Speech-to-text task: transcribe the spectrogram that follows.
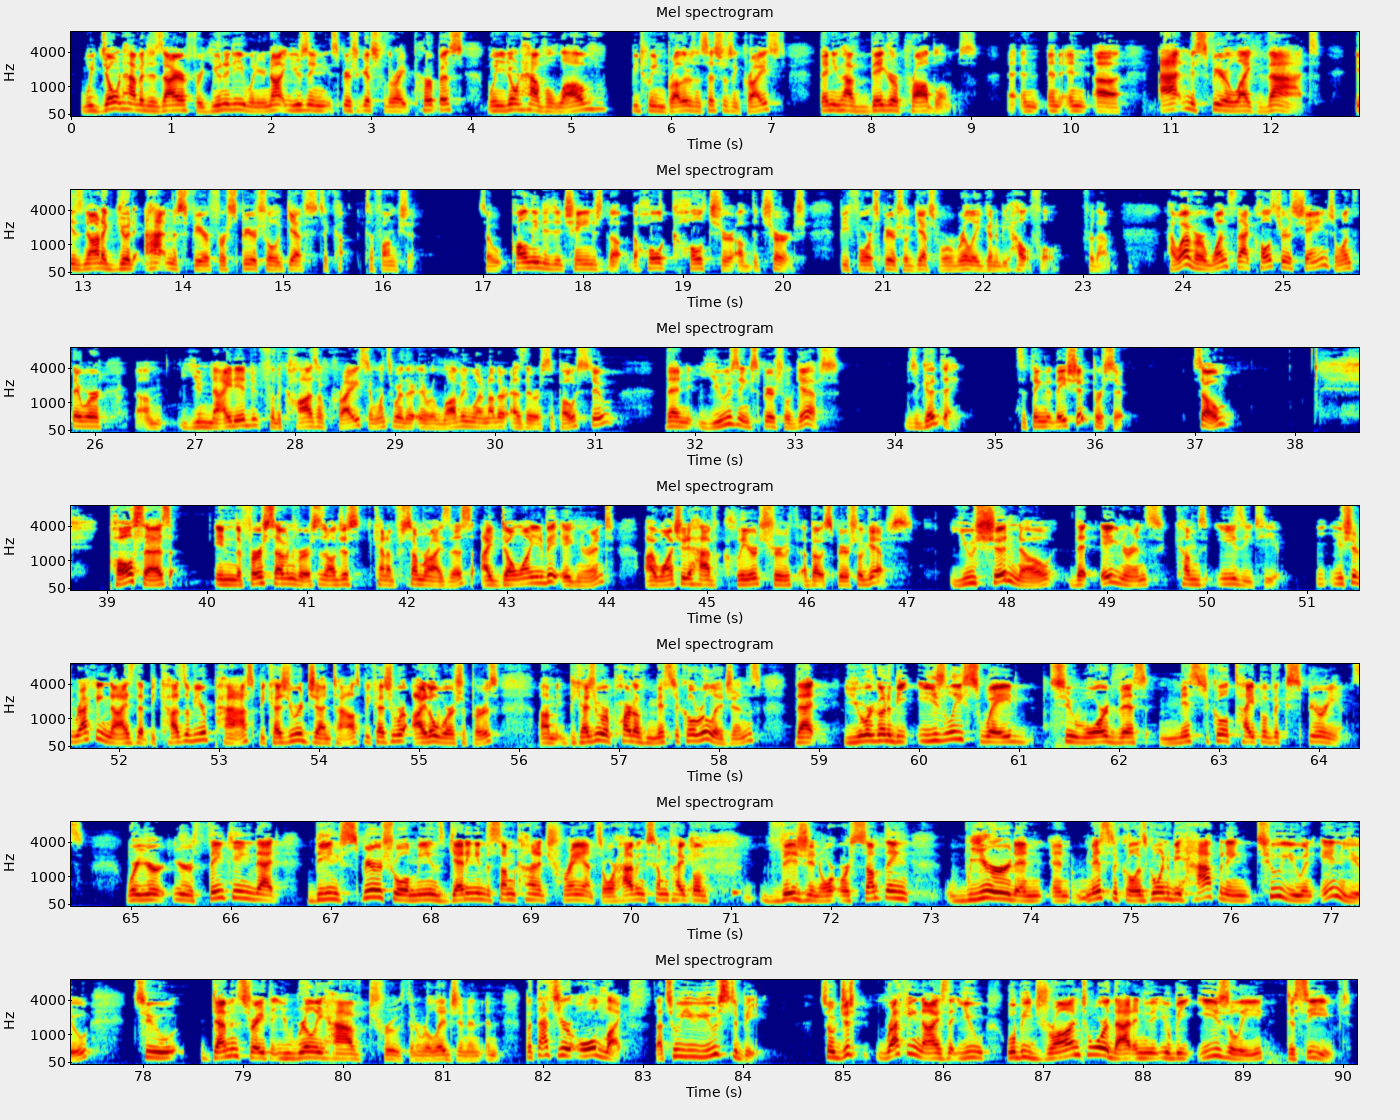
We don't have a desire for unity when you're not using spiritual gifts for the right purpose, when you don't have love between brothers and sisters in Christ, then you have bigger problems. And, and, and uh, atmosphere like that is not a good atmosphere for spiritual gifts to, to function. So Paul needed to change the, the whole culture of the church before spiritual gifts were really going to be helpful for them. However, once that culture has changed, once they were um, united for the cause of Christ, and once where they were loving one another as they were supposed to, then using spiritual gifts is a good thing. It's a thing that they should pursue. So, Paul says, in the first seven verses, I'll just kind of summarize this. I don't want you to be ignorant. I want you to have clear truth about spiritual gifts. You should know that ignorance comes easy to you. you should recognize that because of your past, because you were Gentiles, because you were idol worshippers, um, because you were part of mystical religions, that you are going to be easily swayed toward this mystical type of experience, where you're you're thinking that being spiritual means getting into some kind of trance or having some type of vision or, or something weird and, and mystical is going to be happening to you and in you to demonstrate that you really have truth and religion and, and but that's your old life. That's who you used to be. So just recognize that you will be drawn toward that and that you'll be easily deceived.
